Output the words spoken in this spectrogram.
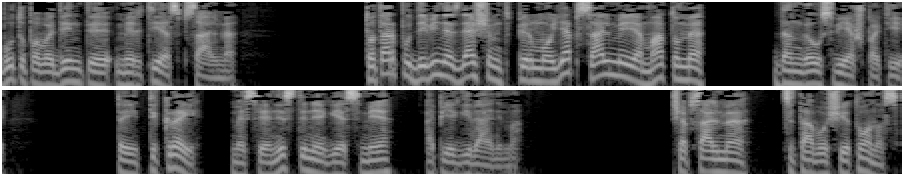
būtų pavadinti mirties psalme. Tuo tarpu 91 psalmėje matome dangaus viešpatį. Tai tikrai mesianistinė giesmė apie gyvenimą. Šią psalmę citavo Šietonas.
